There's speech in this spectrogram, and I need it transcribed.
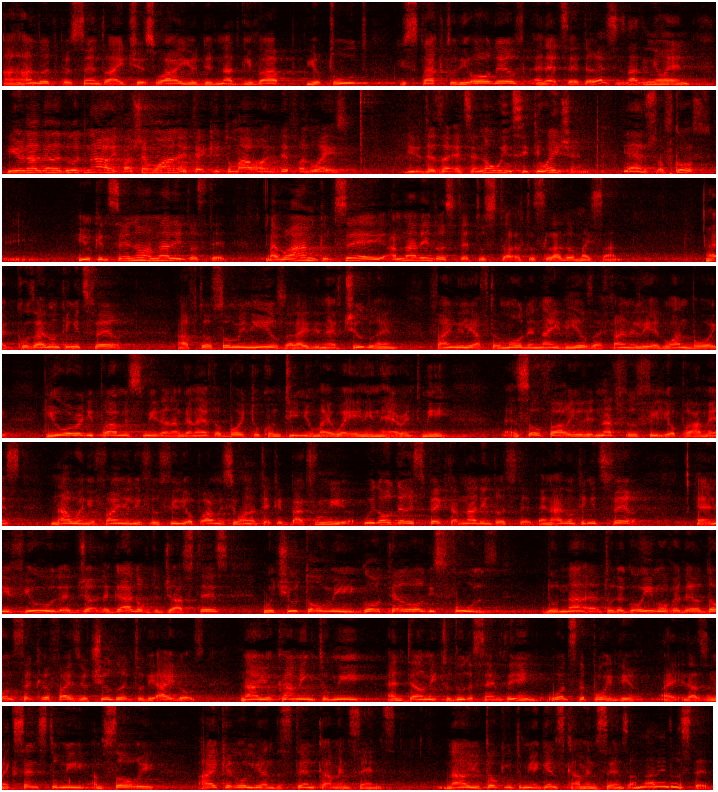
100% righteous. Why? You did not give up your truth, you stuck to the orders, and that's it. The rest is not in your hand. You're not going to do it now. If Hashem wanted, take you tomorrow in different ways. A, it's a no-win situation. Yes, of course. You can say, no, I'm not interested. Abraham could say, I'm not interested to, start, to slaughter my son. Uh, because I don't think it's fair. After so many years that I didn't have children, finally, after more than 90 years, I finally had one boy. You already promised me that I'm going to have a boy to continue my way and inherit me. And so far, you did not fulfill your promise. Now, when you finally fulfill your promise, you want to take it back from me? With all the respect, I'm not interested, and I don't think it's fair. And if you, the, the God of the justice, which you told me, go tell all these fools, do not to the goyim over there, don't sacrifice your children to the idols. Now you're coming to me and tell me to do the same thing. What's the point here? I, it doesn't make sense to me. I'm sorry. I can only understand common sense. Now you're talking to me against common sense. I'm not interested.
